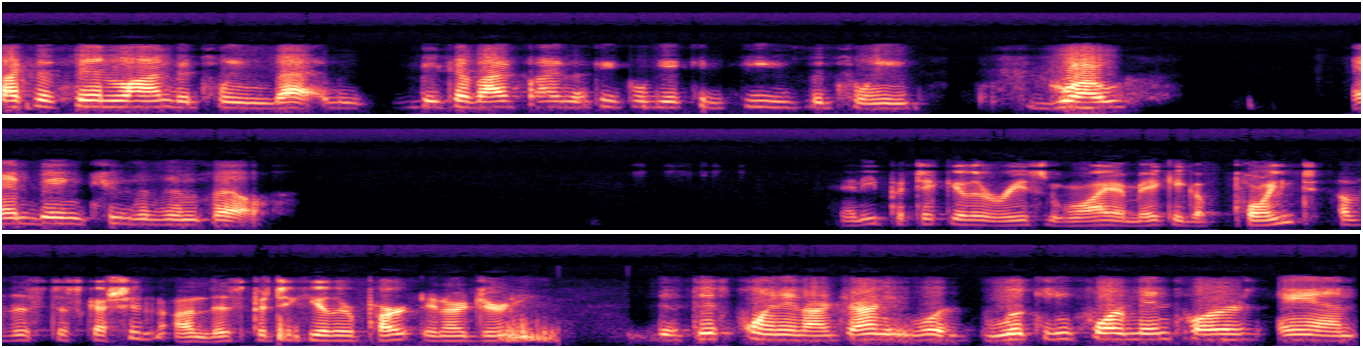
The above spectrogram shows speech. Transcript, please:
Like the thin line between that, because I find that people get confused between growth and being true to themselves. Any particular reason why I'm making a point of this discussion on this particular part in our journey? At this point in our journey, we're looking for mentors and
